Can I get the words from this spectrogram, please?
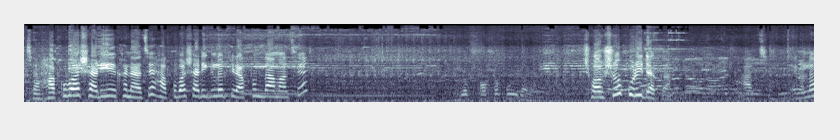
আচ্ছা হাকুবা শাড়ি এখানে আছে। হাকুবা শাড়িগুলো কীরকম দাম আছে? ছশো কুড়ি টাকা। আচ্ছা এগুলো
